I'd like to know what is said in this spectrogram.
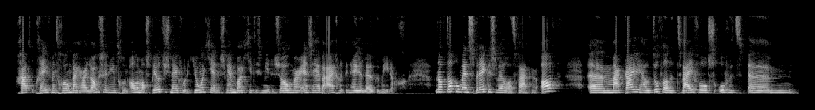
gaat op een gegeven moment gewoon bij haar langs en neemt gewoon allemaal speeltjes mee voor het jongetje en een zwembadje. Het is midden zomer en ze hebben eigenlijk een hele leuke middag. Vanaf dat moment spreken ze wel wat vaker af. Um, maar Kylie houdt toch wel de twijfels of, het, um,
